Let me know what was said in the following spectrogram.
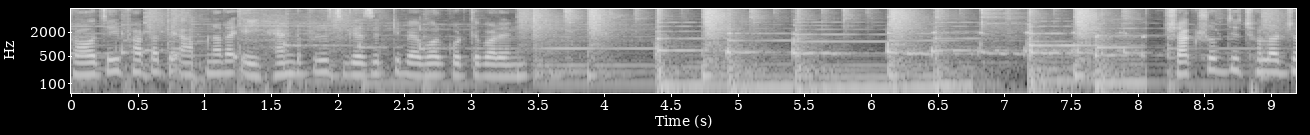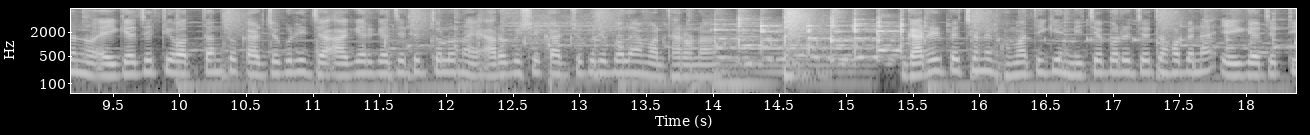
সহজেই ফাটাতে আপনারা এই হ্যান্ড ব্রেস গ্যাজেটটি ব্যবহার করতে পারেন। শাকসবজি ছোলার জন্য এই গ্যাজেটটি অত্যন্ত কার্যকরী, যা আগের গ্যাজেটের তুলনায় আরও বেশি কার্যকরী বলে আমার ধারণা। গাড়ির পেছনে ঘুমাতে গিয়ে নিচে পড়ে যেতে হবে না, এই গ্যাজেটটি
